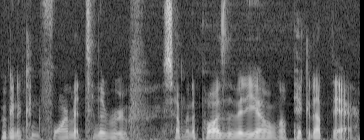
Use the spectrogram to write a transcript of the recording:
we're going to conform it to the roof. So I'm going to pause the video and we'll pick it up there.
